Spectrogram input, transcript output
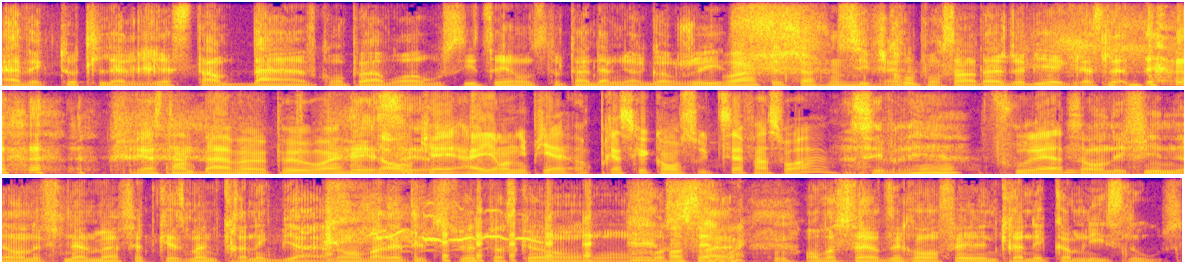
avec tout le restant de bave qu'on peut avoir aussi. Tu sais, on dit tout le temps dernière gorgée. Ouais, c'est ça. C'est plus trop pourcentage de bière qui reste là-dedans. En de bave un peu, ouais. Donc, euh, hey, on est presque constructif à soir. c'est vrai, hein? Fourette. On, est fin- on a finalement fait quasiment une chronique bière. là. On va arrêter tout de suite parce qu'on on va, faire, va se faire dire qu'on fait une chronique comme les snooze.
